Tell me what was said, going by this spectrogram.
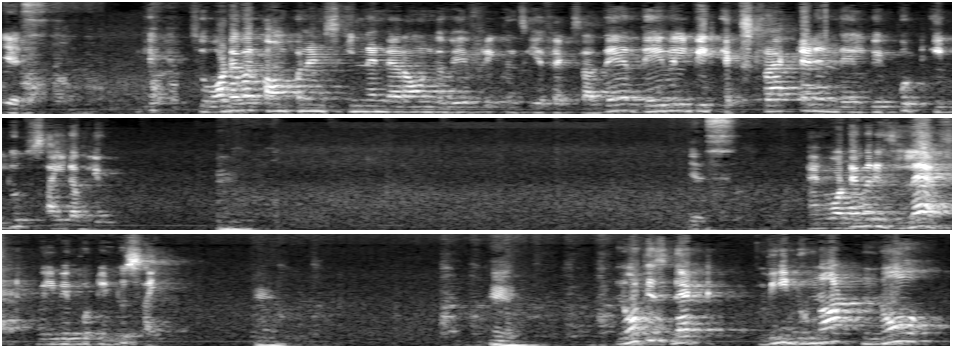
Yes. Okay? So whatever components in and around the wave frequency effects are there, they will be extracted and they'll be put into psi w. Yes. And whatever is left will be put into psi. Hmm. Notice that we do not know,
